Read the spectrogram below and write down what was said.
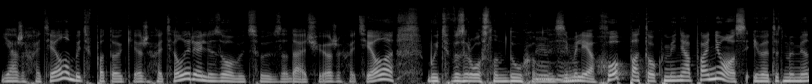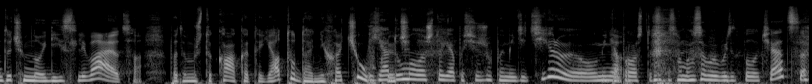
Я же хотела быть в потоке, я же хотела реализовывать свою задачу, я же хотела быть взрослым духом mm-hmm. на земле. Хоп, поток меня понес, и в этот момент очень многие сливаются, потому что как это я туда не хочу. Включ... Я думала, что я посижу, помедитирую, у меня да. просто само собой будет получаться.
